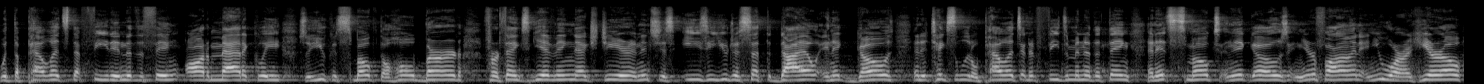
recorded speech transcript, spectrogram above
with the pellets that feed into the thing automatically so you could smoke the whole bird for Thanksgiving next year. And it's just easy. You just set the dial and it goes and it takes the little pellets and it feeds them into the thing and it smokes and it goes and you're fine and you are a hero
